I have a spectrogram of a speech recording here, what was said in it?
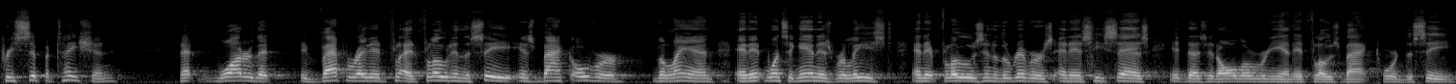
precipitation, that water that evaporated, had flowed in the sea, is back over the land, and it once again is released and it flows into the rivers. And as he says, it does it all over again. It flows back toward the sea.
